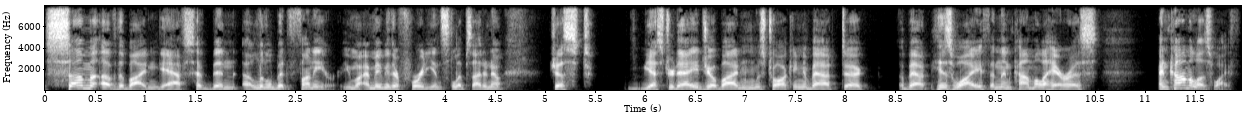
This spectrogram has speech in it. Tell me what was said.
some of the Biden gaffes have been a little bit funnier. Might, maybe they're Freudian slips, I don't know. just yesterday, Joe Biden was talking about uh, about his wife and then Kamala Harris and Kamala's wife.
